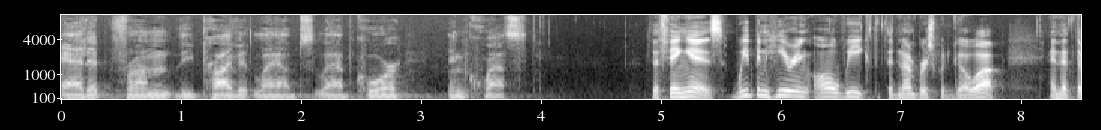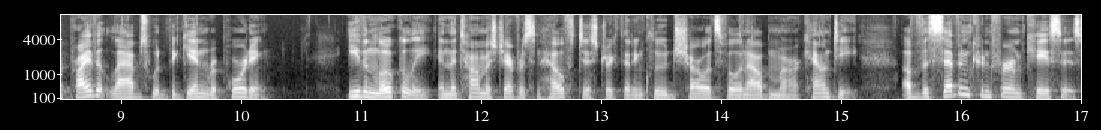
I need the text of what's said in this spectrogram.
added from the private labs, LabCorp, and Quest. The thing is, we've been hearing all week that the numbers would go up and that the private labs would begin reporting. Even locally, in the Thomas Jefferson Health District that includes Charlottesville and Albemarle County, of the seven confirmed cases,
